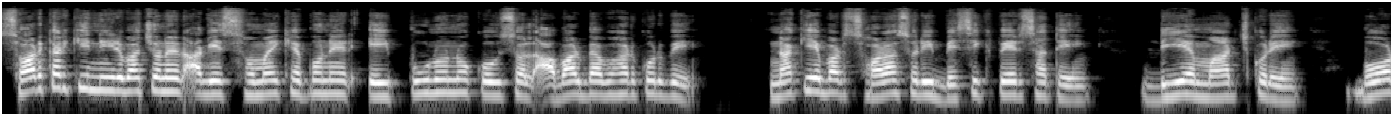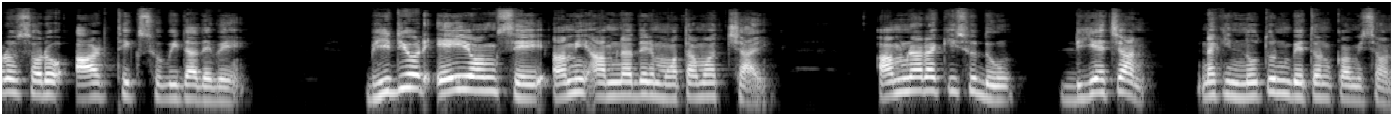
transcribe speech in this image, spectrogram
সরকার কি নির্বাচনের আগে সময় ক্ষেপণের এই পুরনো কৌশল আবার ব্যবহার করবে? নাকি এবার সরাসরি বেসিক পের সাথে ডিএ মার্চ করে বড় সড়ো আর্থিক সুবিধা দেবে? ভিডিওর এই অংশে আমি আপনাদের মতামত চাই। আপনারা কি শুধু ডিএ চান নাকি নতুন বেতন কমিশন?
